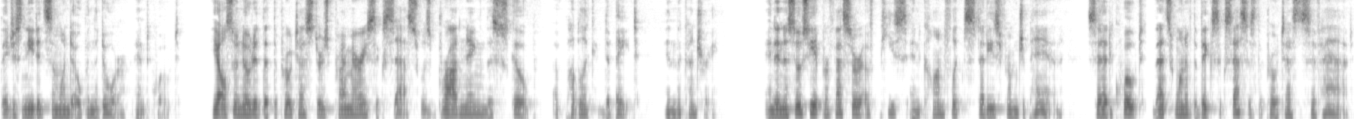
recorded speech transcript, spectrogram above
They just needed someone to open the door. He also noted that the protesters' primary success was broadening the scope of public debate in the country. And an associate professor of peace and conflict studies from Japan said, quote, That's one of the big successes the protests have had,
